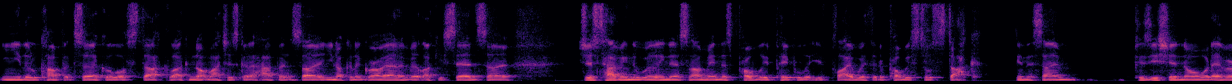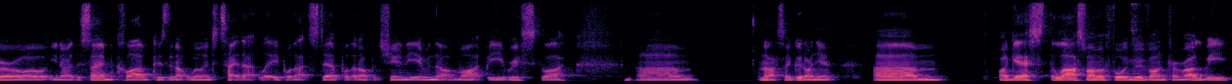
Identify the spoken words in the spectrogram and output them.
in your little comfort circle or stuck, like not much is going to happen. So you're not going to grow out of it, like you said. So just having the willingness. I mean, there's probably people that you've played with that are probably still stuck in the same position or whatever, or you know, the same club because they're not willing to take that leap or that step or that opportunity, even though it might be risk. Like, um, no, so good on you. Um, I guess the last one before we move on from rugby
